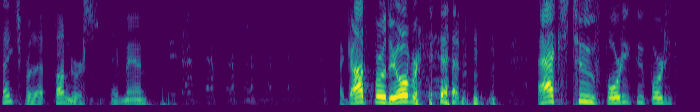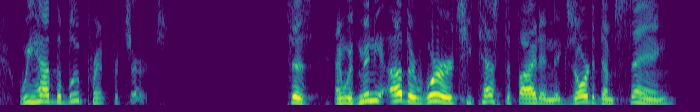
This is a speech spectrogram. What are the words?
Thanks for that thunderous amen. I got for the overhead. Acts 2 40 through 40. We have the blueprint for church. It says, And with many other words he testified and exhorted them, saying,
